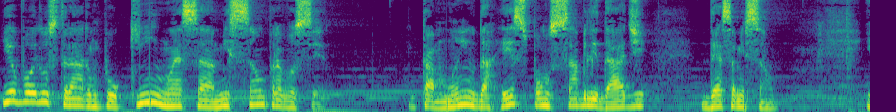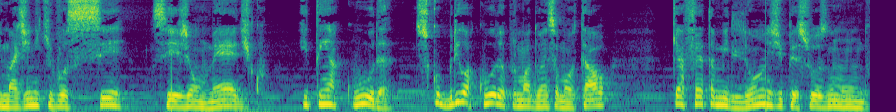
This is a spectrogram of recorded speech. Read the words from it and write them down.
E eu vou ilustrar um pouquinho essa missão para você. O tamanho da responsabilidade dessa missão. Imagine que você seja um médico e tenha a cura, descobriu a cura para uma doença mortal que afeta milhões de pessoas no mundo.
